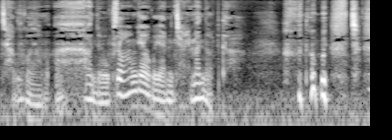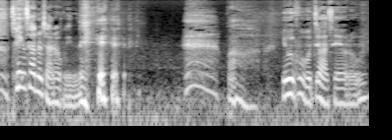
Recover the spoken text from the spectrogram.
자구가 아 근데 옥상 환경하고 얘는 잘 맞나 보다. 너무 생산을 잘하고 있네. 와 이거 뭔지 아세요, 여러분?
